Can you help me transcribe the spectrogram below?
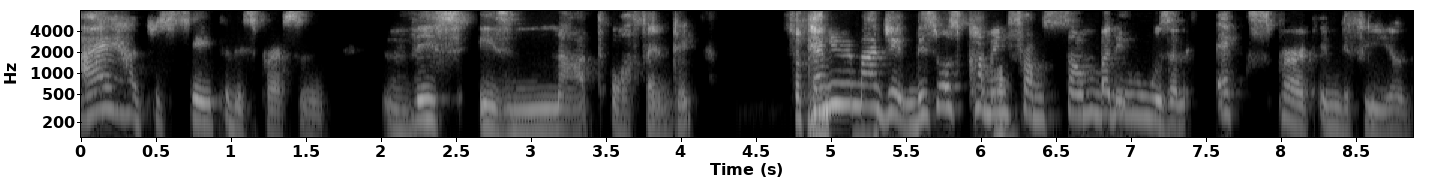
I had to say to this person, this is not authentic. So can you imagine? This was coming oh. from somebody who was an expert in the field.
